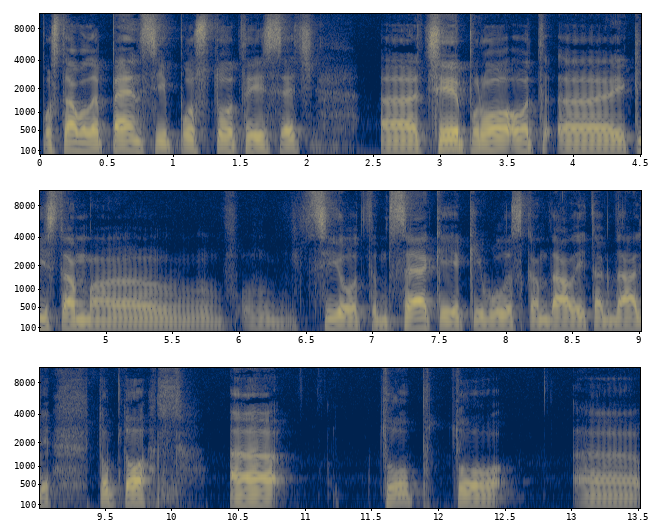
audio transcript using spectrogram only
поставили пенсії по 100 тисяч, е, чи про от, е, якісь там е, ці от МСЕКи, які були скандали і так далі. Тобто, е, тобто е,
